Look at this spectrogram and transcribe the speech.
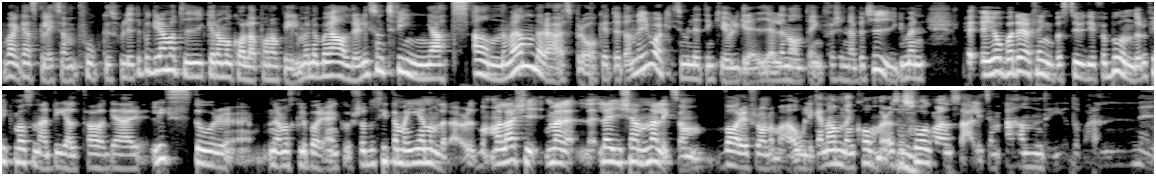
var ganska liksom fokus på lite på grammatik och de har kollat på någon film. Men de har ju aldrig liksom tvingats använda det här språket utan det har ju varit liksom en liten kul grej eller någonting för sina betyg. Men jag- jag jobbade rätt länge på studieförbund och då fick man sådana här deltagarlistor eh, när man skulle börja en kurs. Och då tittar man igenom det där och man lär, sig, man lär ju känna liksom varifrån de här olika namnen kommer. Och så Mm. såg man så här liksom Andy och bara nej.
